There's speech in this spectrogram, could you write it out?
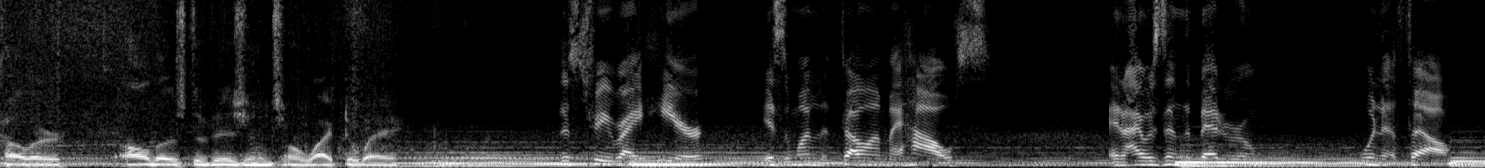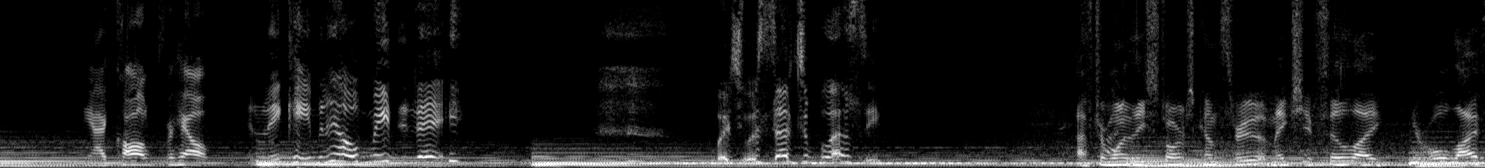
color, all those divisions are wiped away. This tree right here is the one that fell on my house. And I was in the bedroom when it fell. I called for help. And they came and helped me today. Which was such a blessing. After one of these storms come through, it makes you feel like your whole life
